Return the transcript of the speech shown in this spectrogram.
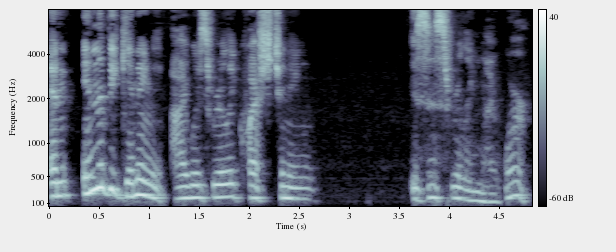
And in the beginning, I was really questioning: Is this really my work?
